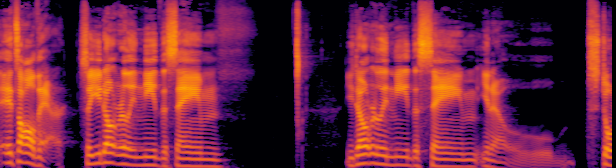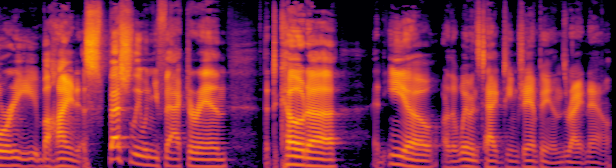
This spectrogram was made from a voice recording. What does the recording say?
It's all there. So you don't really need the same you don't really need the same, you know, story behind it, especially when you factor in that Dakota and Io are the women's tag team champions right now.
